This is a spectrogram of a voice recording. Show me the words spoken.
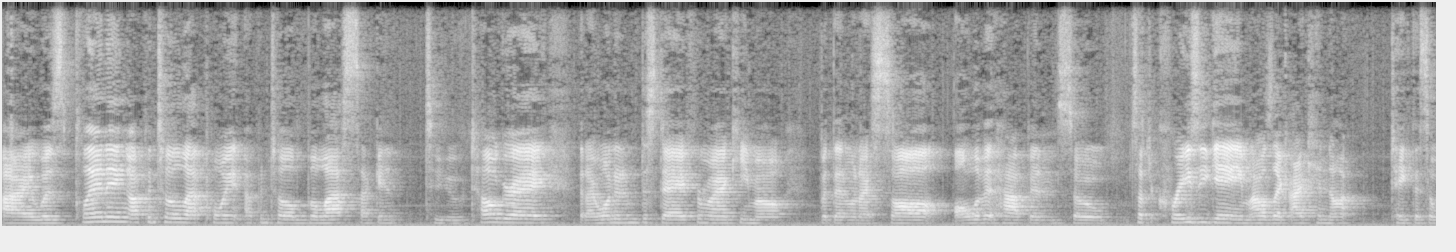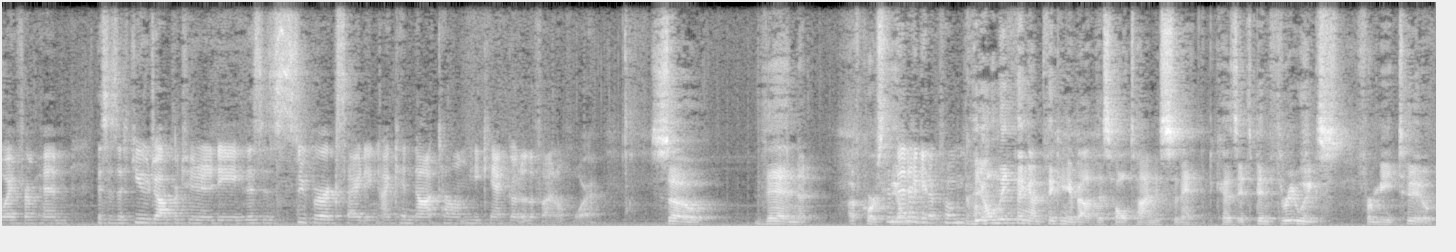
I was planning up until that point, up until the last second, to tell Gray that I wanted him to stay for my chemo. But then when I saw all of it happen, so such a crazy game, I was like, I cannot take this away from him. This is a huge opportunity. This is super exciting. I cannot tell him he can't go to the final four. So then, of course, the And then only, I get a phone call. The only thing I'm thinking about this whole time is Samantha because it's been three weeks for me too,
